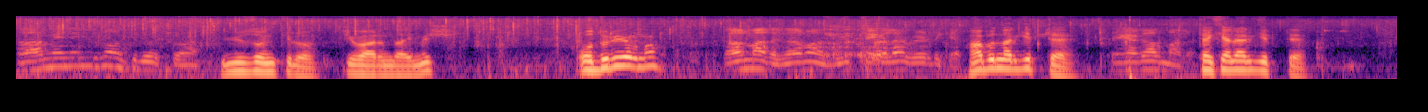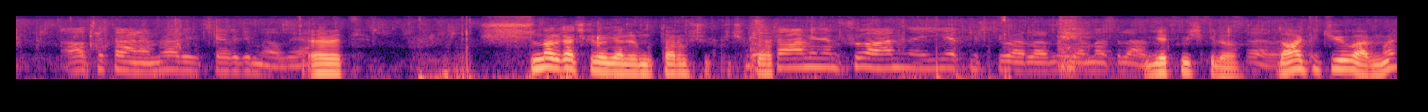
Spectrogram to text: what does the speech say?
Tahmini 110 kilo şu an. 110 kilo civarındaymış. O duruyor mu? Kalmadı kalmadı. Büyük tekeler verdik hep. Ha bunlar gitti. Teke kalmadı. Tekeler gitti. 6 tane mi var? Bir çeviricim kaldı ya. Evet. Şunlar kaç kilo gelir muhtarım şu Bu küçükler? tahminim şu an 70 civarlarında gelmesi lazım. 70 kilo. Evet. Daha küçüğü var mı?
